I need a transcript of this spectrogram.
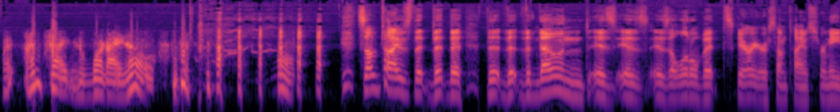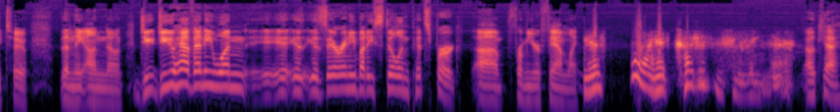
but I'm frightened of what I know. no, sometimes the the, the, the, the the known is, is is a little bit scarier sometimes for me too than the unknown. Do do you have anyone? Is, is there anybody still in Pittsburgh uh, from your family? yes. Well, I had cousins living there. Okay.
